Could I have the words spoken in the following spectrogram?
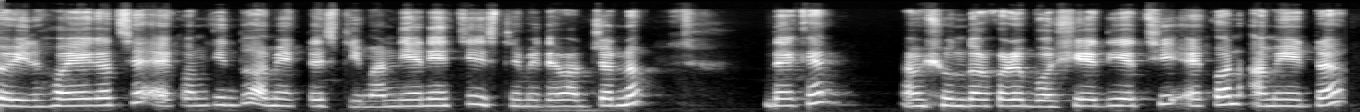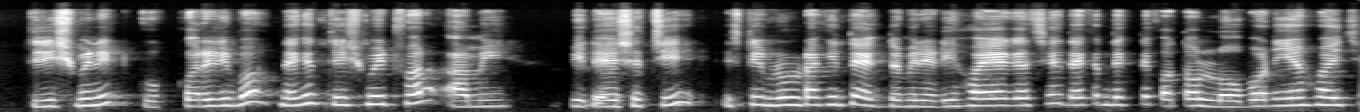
তৈরি হয়ে গেছে। এখন কিন্তু আমি একটা স্টিমার নিয়ে নিয়েছি স্টিমে দেওয়ার জন্য। দেখেন, আমি সুন্দর করে বসিয়ে দিয়েছি। এখন আমি এটা 30 মিনিট কুক করে নিব। দেখেন 30 মিনিট পর আমি ফিরে এসেছি। স্টিম রোলটা কিন্তু একদমই রেডি হয়ে গেছে। দেখেন, দেখতে কত লোভনীয় হয়েছে,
